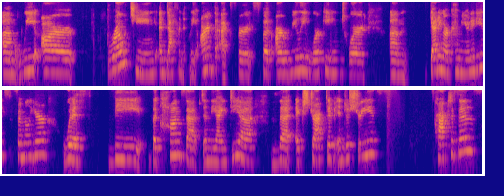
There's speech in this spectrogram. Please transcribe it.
um, we are broaching and definitely aren't the experts, but are really working toward um, getting our communities familiar with the the concept and the idea that extractive industries practices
